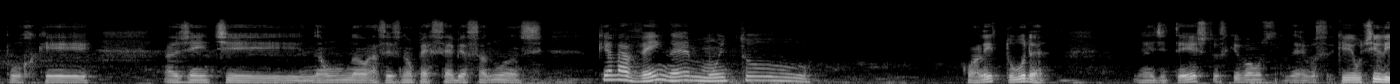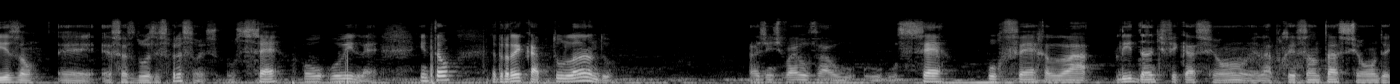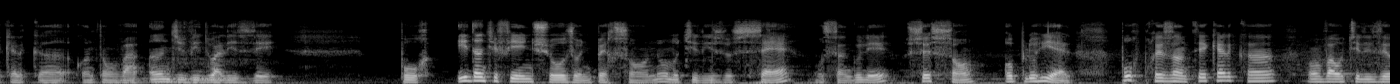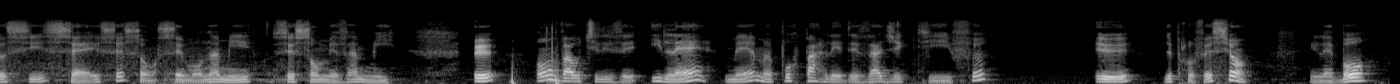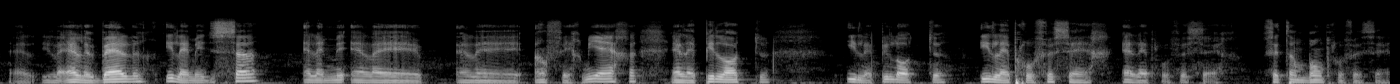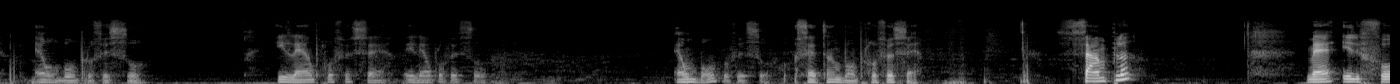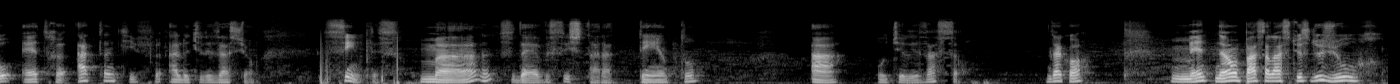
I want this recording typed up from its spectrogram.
Porque a gente não, não às vezes não percebe essa nuance. Porque ela vem né, muito com a leitura né, de textos que, vão, né, que utilizam é, essas duas expressões, o sé ou o ilé. Então, recapitulando, a gente vai usar o, o, o c'est pour faire la l'identification et la présentation de quelqu'un quand on va individualiser pour identifier une chose ou une personne, on utilise c'est au singulier, ce sont au pluriel. Pour présenter quelqu'un, on va utiliser aussi c'est et ce sont. C'est mon ami, ce sont mes amis. E, on va utiliser il est même pour parler des adjectifs e de profession. Il est beau, elle, elle est belle, il est médecin, elle est, elle est, elle est infirmière, elle est pilote, il est pilote, il est professeur, elle est professeur. C'est un bon professeur, é um bom professor. Il est un professeur, ele é um professor. É um bom professor. C'est un bon professeur. Simple, mais il faut être attentif à l'utilisation. Simples, mas deve-se estar atento à utilização. D'accord? Maintenant, on passe à l'astuce du jour.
